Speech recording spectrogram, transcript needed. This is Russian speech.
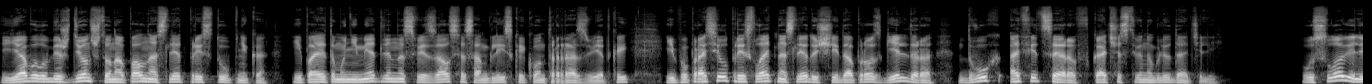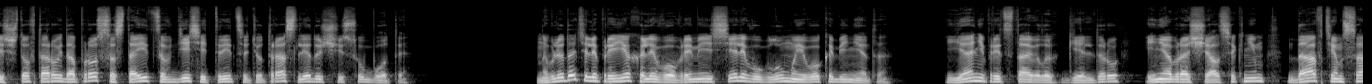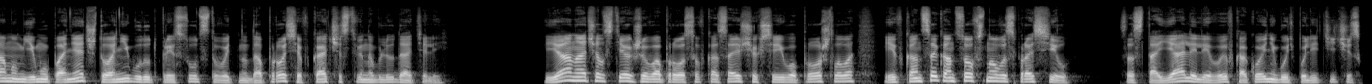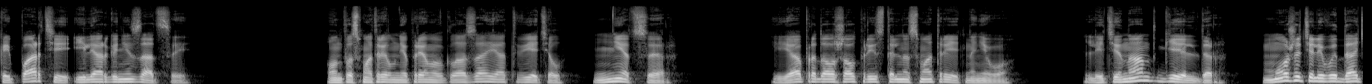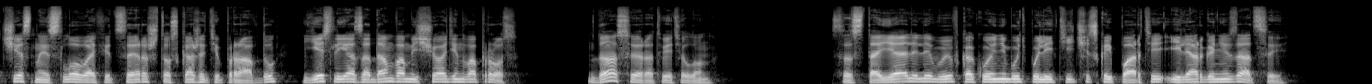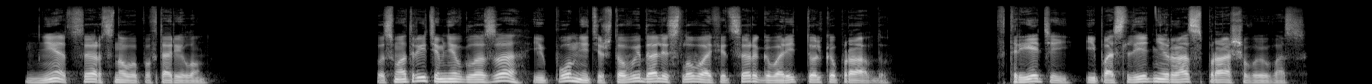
Я был убежден, что напал на след преступника, и поэтому немедленно связался с английской контрразведкой и попросил прислать на следующий допрос Гельдера двух офицеров в качестве наблюдателей. Условились, что второй допрос состоится в 10.30 утра следующей субботы. Наблюдатели приехали вовремя и сели в углу моего кабинета. Я не представил их Гельдеру и не обращался к ним, дав тем самым ему понять, что они будут присутствовать на допросе в качестве наблюдателей. Я начал с тех же вопросов, касающихся его прошлого, и в конце концов снова спросил, состояли ли вы в какой-нибудь политической партии или организации. Он посмотрел мне прямо в глаза и ответил «Нет, сэр». Я продолжал пристально смотреть на него. «Лейтенант Гельдер, можете ли вы дать честное слово офицера, что скажете правду, если я задам вам еще один вопрос?» «Да, сэр», — ответил он. «Состояли ли вы в какой-нибудь политической партии или организации?» «Нет, сэр», — снова повторил он. «Посмотрите мне в глаза и помните, что вы дали слово офицера говорить только правду. В третий и последний раз спрашиваю вас,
